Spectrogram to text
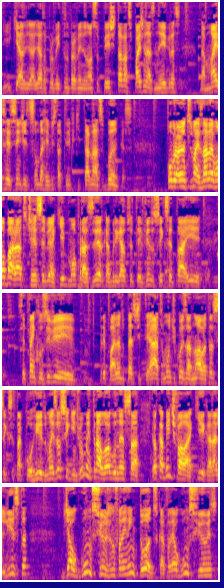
e que, aliás, aproveitando para vender nosso peixe, está nas páginas negras da mais recente edição da revista Trip, que está nas bancas. Bom, Braulio, antes de mais nada, é mó barato te receber aqui, mó prazer, cara. Obrigado por você ter vindo. Sei que você está aí, você está inclusive preparando peça de teatro, um monte de coisa nova, tá? Eu sei que você está corrido, mas é o seguinte, vamos entrar logo nessa. Eu acabei de falar aqui, cara, a lista de alguns filmes, eu não falei nem todos, cara, falei alguns filmes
